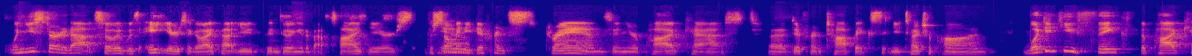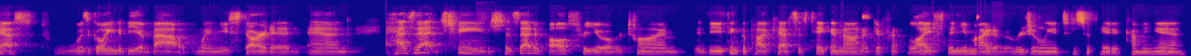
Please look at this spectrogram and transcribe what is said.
When you started out, so it was eight years ago. I thought you'd been doing it about five years. There's so yeah. many different strands in your podcast, uh, different topics that you touch upon. What did you think the podcast was going to be about when you started? And has that changed? Has that evolved for you over time? Do you think the podcast has taken on a different life than you might have originally anticipated coming in?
